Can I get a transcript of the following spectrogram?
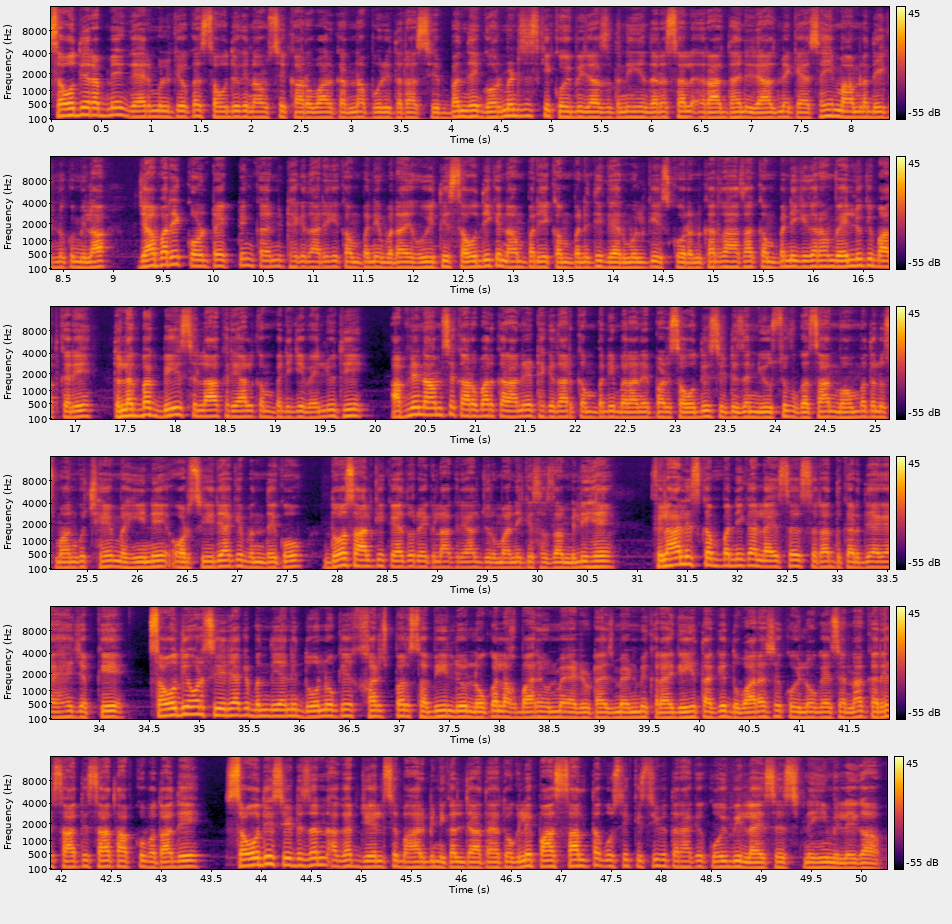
सऊदी अरब में गैर मुल्कियों का सऊदियों के नाम से कारोबार करना पूरी तरह से बंद है गवर्नमेंट से इसकी कोई भी इजाज़त नहीं है दरअसल राजधानी रियाज में एक ऐसा ही मामला देखने को मिला जहाँ पर एक कॉन्ट्रैक्टिंग यानी ठेकेदारी की कंपनी बनाई हुई थी। सऊदी के नाम पर यह कंपनी थी, गैर मुल्की, इसको रन कर रहा था। कंपनी की अगर हम वैल्यू की बात करें तो लगभग 20 लाख रियाल कंपनी की वैल्यू थी। अपने नाम से कारोबार कराने, ठेकेदार कंपनी बनाने पर Saudi citizen Yusuf Ghassan Mohammed Al Usman को छः महीने और सीरिया के बंदे को दो साल की कैद और एक लाख रियाल जुर्माने की सज़ा मिली है। फ़िलहाल इस कंपनी का लाइसेंस रद्द कर दिया गया है, जबकि सऊदी और सीरिया के बंदे यानी दोनों के खर्च पर सभी जो लोकल अखबार हैं, उनमें एडवर्टाइजमेंट भी कराई गई है ताकि दोबारा से कोई लोग ऐसे ना करें। साथ ही साथ आपको बता दें, सऊदी सिटीजन अगर जेल से बाहर भी निकल जाता है तो अगले पाँच साल तक उसे किसी भी तरह के कोई भी लाइसेंस नहीं मिलेगा।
